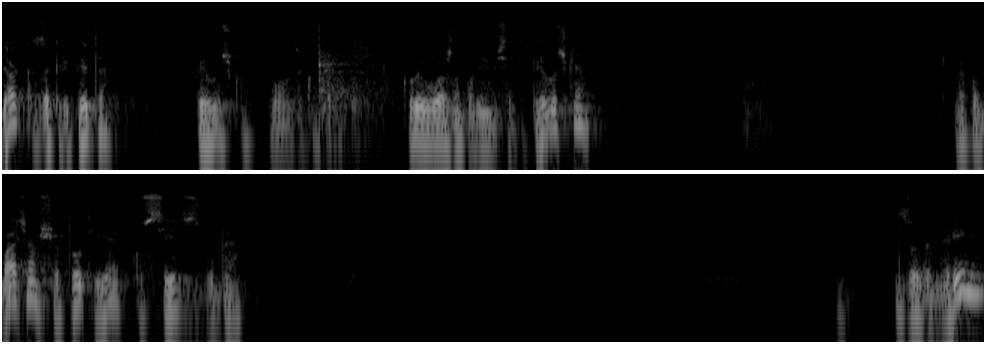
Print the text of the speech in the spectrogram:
Як закріпити пилочку лобзиком? Коли уважно подивимося до пилочки, ми побачимо, що тут є косі зуби. Зуби не рівні,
